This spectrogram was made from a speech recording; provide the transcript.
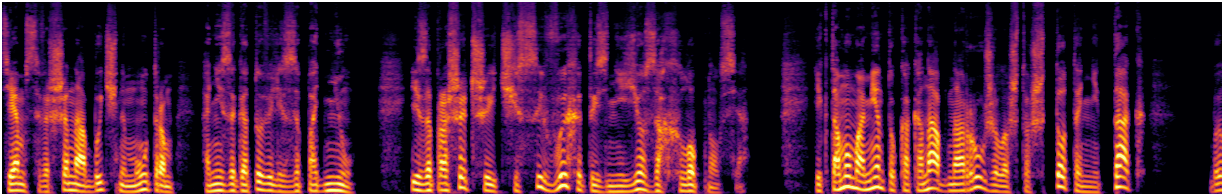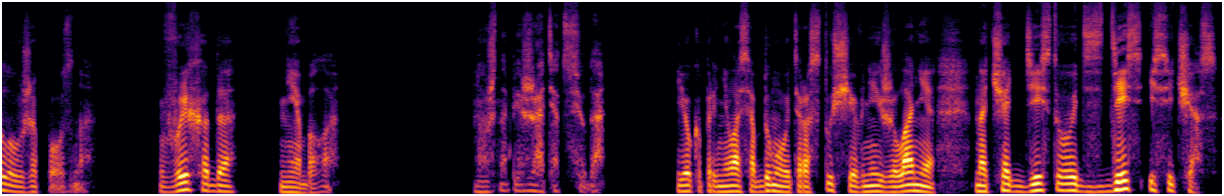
Тем совершенно обычным утром они заготовили западню, и за прошедшие часы выход из нее захлопнулся. И к тому моменту, как она обнаружила, что что-то не так, было уже поздно. Выхода не было. Нужно бежать отсюда. Йока принялась обдумывать растущее в ней желание начать действовать здесь и сейчас.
